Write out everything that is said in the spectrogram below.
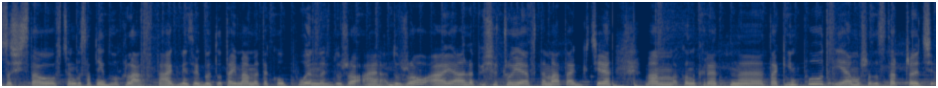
co się stało w ciągu ostatnich dwóch lat, tak? Więc jakby tutaj mamy taką płynność dużo, a, dużą, a ja lepiej się czuję w tematach, gdzie mam konkretny tak input i ja muszę dostarczyć e,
